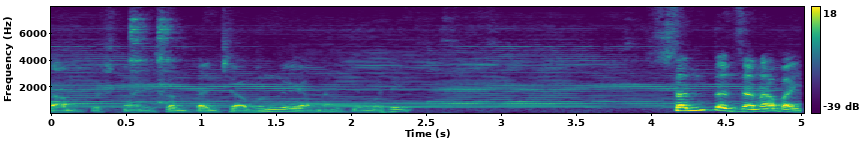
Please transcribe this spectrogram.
रामकृष्ण आणि संतांचे अभंग या मालिकेमध्ये संत जनाबाई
